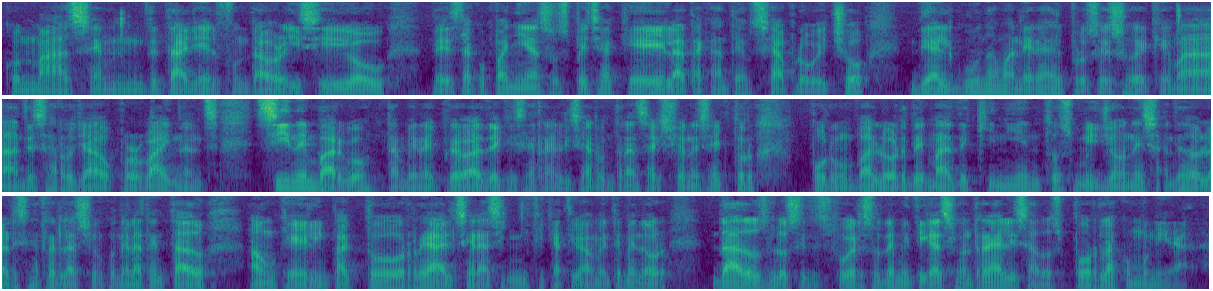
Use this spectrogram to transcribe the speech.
con más em, detalle, el fundador y CEO de esta compañía sospecha que el atacante se aprovechó de alguna manera del proceso de quema desarrollado por Binance. Sin embargo, también hay pruebas de que se realizaron transacciones, Héctor, por un valor de más de 500 millones de dólares en relación con el atentado, aunque el impacto real será significativamente menor, dados los esfuerzos de mitigación realizados por la comunidad.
